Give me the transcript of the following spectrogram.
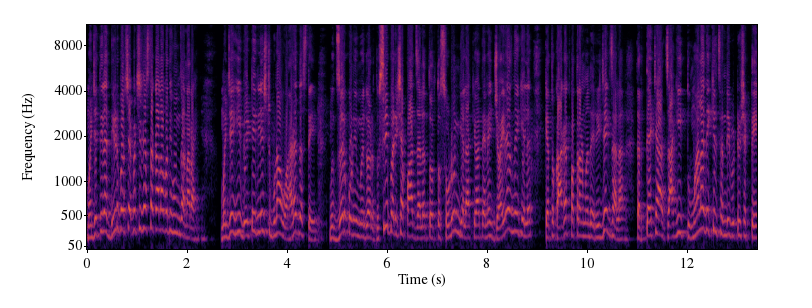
म्हणजे तिला दीड वर्षापेक्षा जास्त कालावधी होऊन जाणार आहे. म्हणजे ही वेटिंग लिस्ट पुन्हा वाढत असते. मग जर कोणी उमेदवार दुसरी परीक्षा पास झालं तर तो सोडून गेला किंवा त्याने जॉईनच नाही केलं किंवा तो कागदपत्रांमध्ये रिजेक्ट झाला तर त्याच्या जागी तुम्हाला देखील संधी भेटू शकते.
